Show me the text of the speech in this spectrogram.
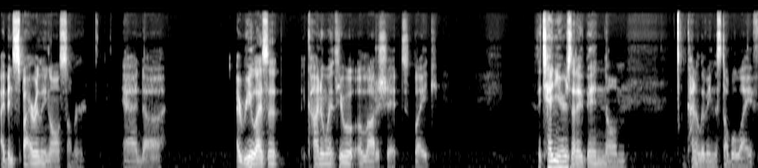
I've been spiraling all summer and uh I realized that I kind of went through a, a lot of shit. Like the 10 years that I've been um kind of living this double life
